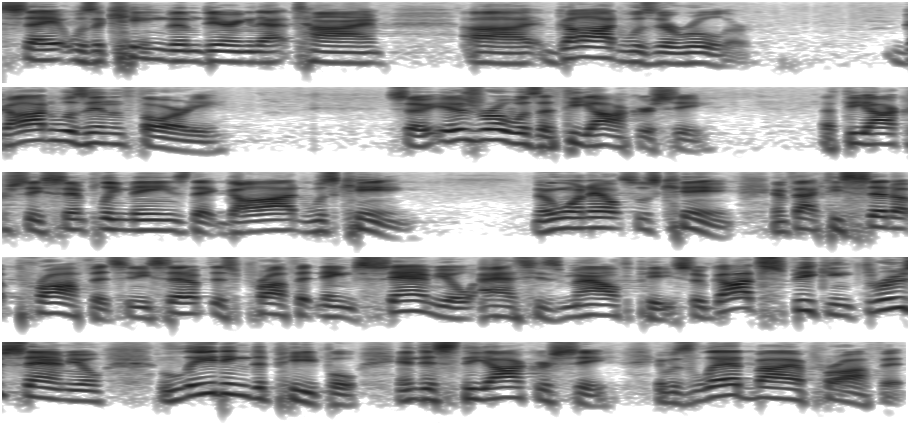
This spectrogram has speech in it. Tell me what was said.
say it was a kingdom during that time, uh, God was their ruler. God was in authority. So Israel was a theocracy. A theocracy simply means that God was king. No one else was king. In fact, he set up prophets, and he set up this prophet named Samuel as his mouthpiece. So God's speaking through Samuel, leading the people in this theocracy. It was led by a prophet.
